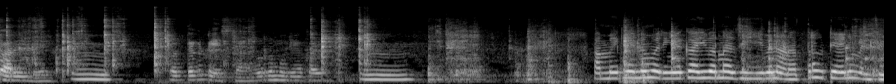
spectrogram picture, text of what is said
കറിയില്ലേ. പ്രത്യേക ടേസ്റ്റാണ് വെറും മുരിങ്ങക്കായി. അമ്മയ്ക്ക് തന്നെ മുരിങ്ങക്കായി പറഞ്ഞ ജീവനാണ്. എത്ര കിട്ടിയാലും വലിച്ചു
